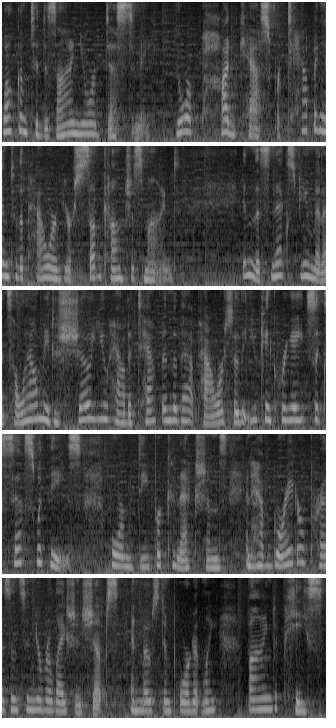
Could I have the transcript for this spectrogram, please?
Welcome to Design Your Destiny, your podcast for tapping into the power of your subconscious mind. In this next few minutes, allow me to show you how to tap into that power so that you can create success with ease, form deeper connections, and have greater presence in your relationships, and most importantly, find peace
